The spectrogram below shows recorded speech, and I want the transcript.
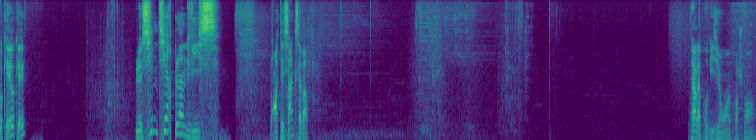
Ok, ok. Le cimetière plein de vis. Sur un T5, ça va. Faire la provision, hein, franchement.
